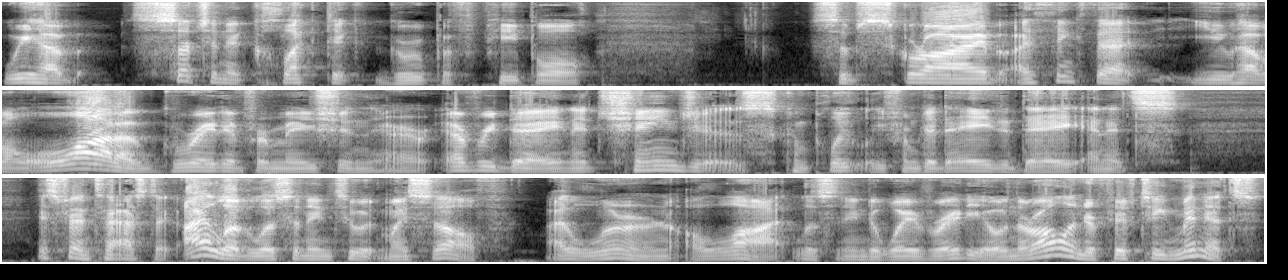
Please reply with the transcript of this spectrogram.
We have such an eclectic group of people. Subscribe. I think that you have a lot of great information there every day, and it changes completely from day to day, and it's it's fantastic. I love listening to it myself. I learn a lot listening to Wave Radio, and they're all under 15 minutes.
